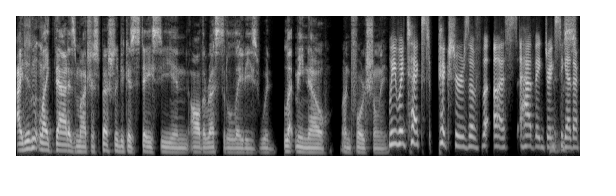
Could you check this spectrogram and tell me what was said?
I didn't like that as much, especially because Stacy and all the rest of the ladies would let me know, unfortunately. we would text pictures of us having drinks together.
